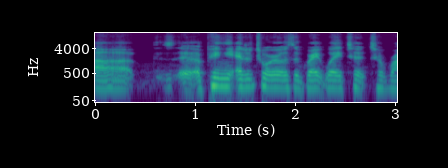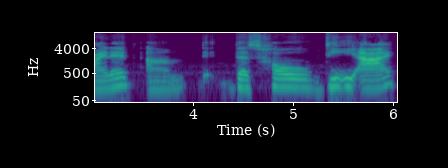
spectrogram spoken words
Uh, opinion editorial is a great way to, to write it. Um, this whole DEI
